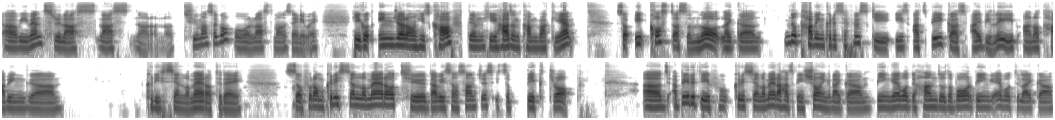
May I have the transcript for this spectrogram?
uh, we went through last last no no no two months ago or last month anyway. He got injured on his calf, then he hasn't come back yet. So it cost us a lot. Like uh, not having Kulusevski is as big as I believe are not having uh, Cristian Romero today. So from Cristian Romero to Davinson Sanchez, it's a big drop. Uh, the ability for Cristian Romero has been showing like um, being able to handle the ball, being able to like uh,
